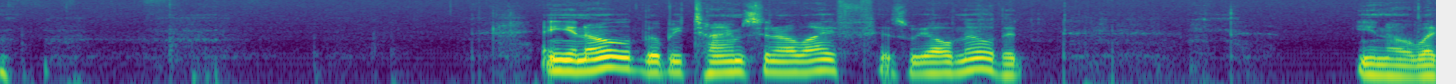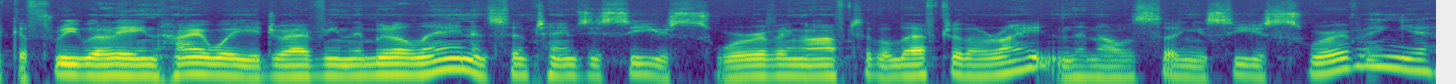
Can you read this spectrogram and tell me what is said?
and you know, there'll be times in our life, as we all know, that, you know, like a three lane highway, you're driving in the middle lane, and sometimes you see you're swerving off to the left or the right, and then all of a sudden you see you're swerving. Yeah,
